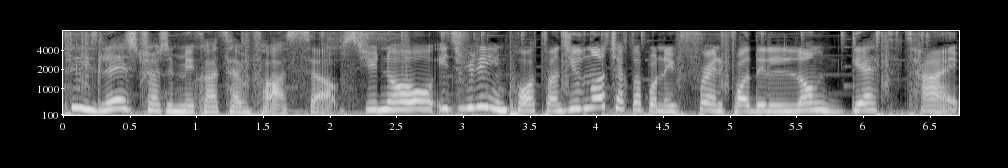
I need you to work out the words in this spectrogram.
please let's try to make our time for ourselves. You know, it's really important. You've not checked up on a friend for the longest time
